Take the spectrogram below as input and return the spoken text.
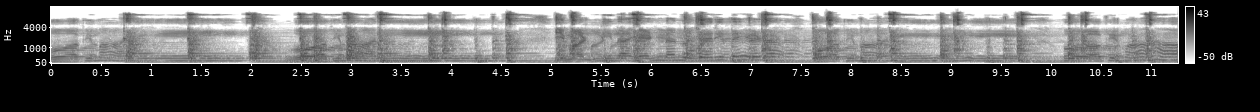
ಓ ಅಭಿಮಾನಿ ಓ ಅಭಿಮಾನಿ ಈ ಮಣ್ಣಿನ ಹೆಣ್ಣನ್ನು ಜರಿಬೇಡ ಓ ಅಭಿಮಾನಿ ಓ ಅಭಿಮಾನಿ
